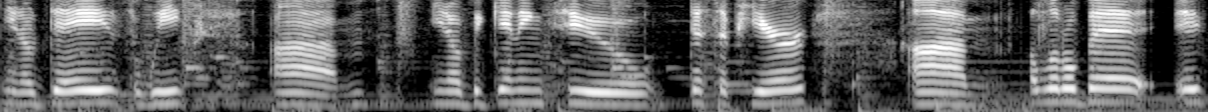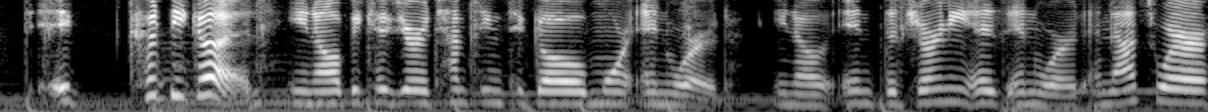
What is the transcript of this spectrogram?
you know, days, weeks, um, you know, beginning to disappear um, a little bit, it it could be good, you know, because you're attempting to go more inward. You know, in the journey is inward, and that's where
